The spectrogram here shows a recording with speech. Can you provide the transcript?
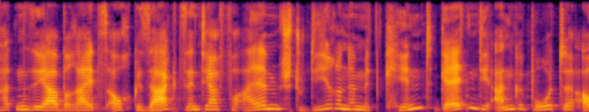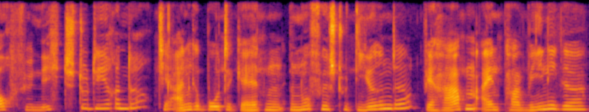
hatten Sie ja bereits auch gesagt, sind ja vor allem Studierende mit Kind. Gelten die Angebote auch für Nichtstudierende? Die Angebote gelten nur für Studierende. Wir haben ein paar wenige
